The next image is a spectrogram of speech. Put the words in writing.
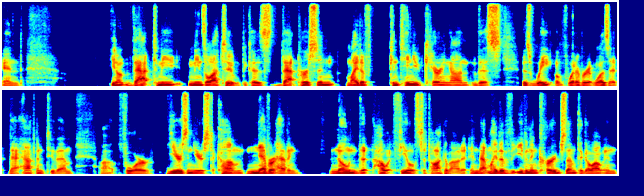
And you know, that to me means a lot too, because that person might have continued carrying on this this weight of whatever it was that that happened to them uh, for years and years to come, never having known that how it feels to talk about it and that might have even encouraged them to go out and,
